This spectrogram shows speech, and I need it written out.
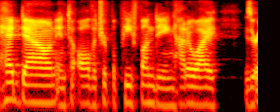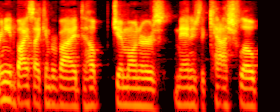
head down into all the triple P funding. How do I, is there any advice I can provide to help gym owners manage the cash flow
